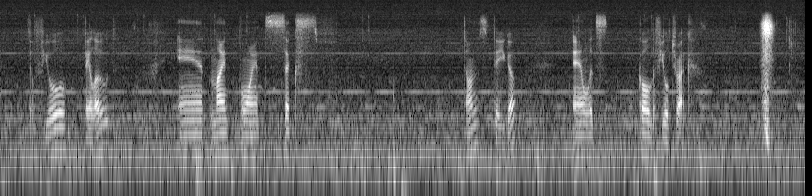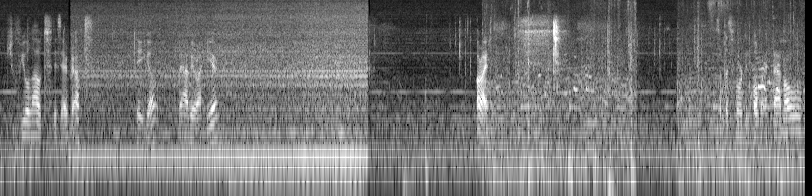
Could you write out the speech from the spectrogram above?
so fuel, payload, and 9.6 tons. There you go. And let's call the fuel truck to fuel out this aircraft. There you go. We have it right here. Alright so let's for the overhead panel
